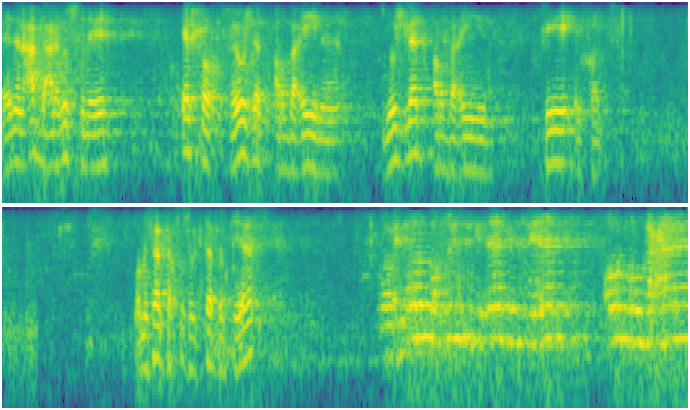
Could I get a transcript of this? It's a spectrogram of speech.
لأن العبد على نصف الإيه؟ الحر فيوجد أربعين يوجد أربعين في القدس. ومثال تخصيص الكتاب بالقياس. ومثال تخصيص الكتاب بالقياس قوله تعالى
